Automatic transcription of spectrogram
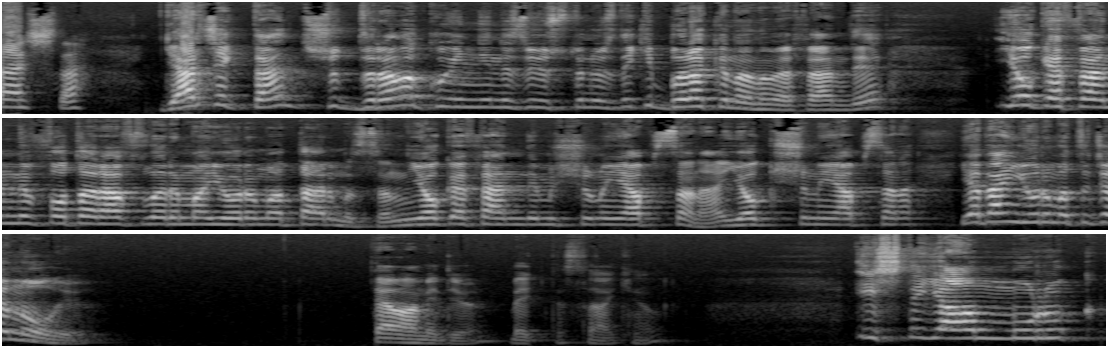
Başla. Gerçekten şu drama queenliğinizi üstünüzdeki bırakın hanımefendi. Yok efendim fotoğraflarıma yorum atar mısın? Yok efendim şunu yapsana. Yok şunu yapsana. Ya ben yorum atınca ne oluyor? Devam ediyor. Bekle sakin ol. İşte ya moruk.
